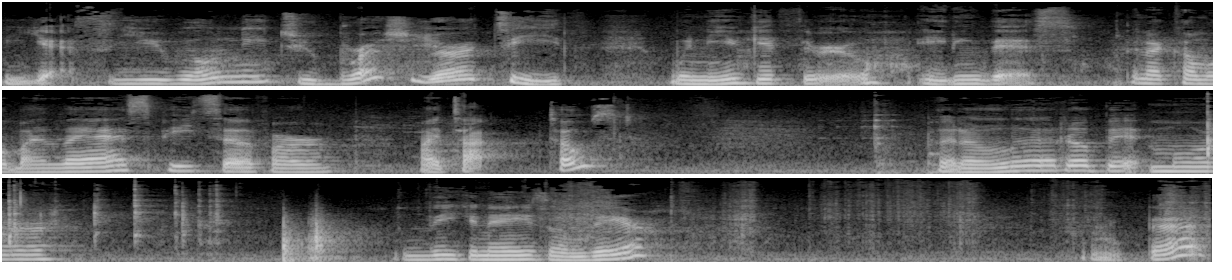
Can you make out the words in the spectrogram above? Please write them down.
Yes, you will need to brush your teeth when you get through eating this. Then I come with my last piece of our my top toast. Put a little bit more Vegenaise on there. like that.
